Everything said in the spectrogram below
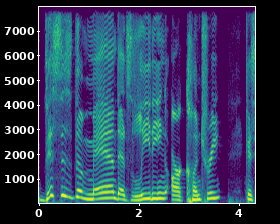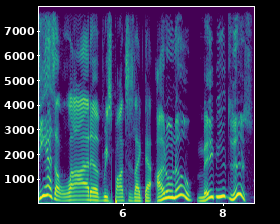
This is the man that's leading our country because he has a lot of responses like that. I don't know. Maybe it's this.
